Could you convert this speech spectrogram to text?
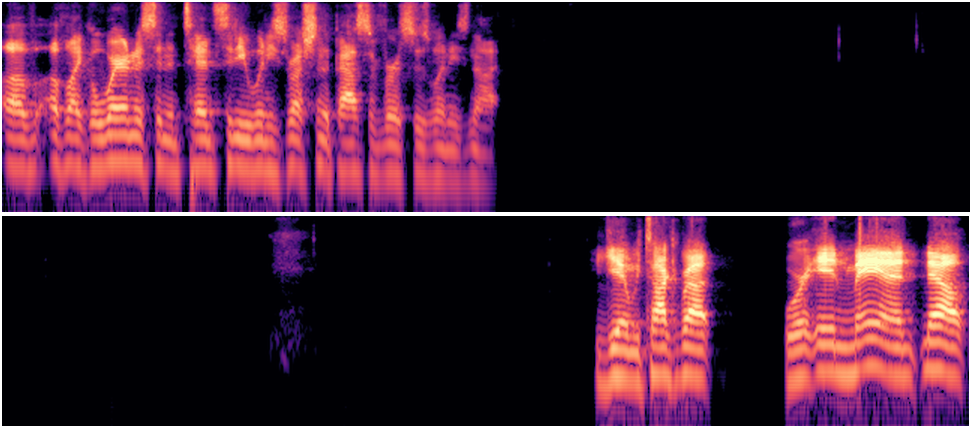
of of like awareness and intensity when he's rushing the passer versus when he's not. Again, we talk about we're in man now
